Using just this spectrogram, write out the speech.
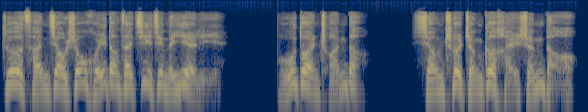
这惨叫声回荡在寂静的夜里，不断传荡，响彻整个海神岛。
